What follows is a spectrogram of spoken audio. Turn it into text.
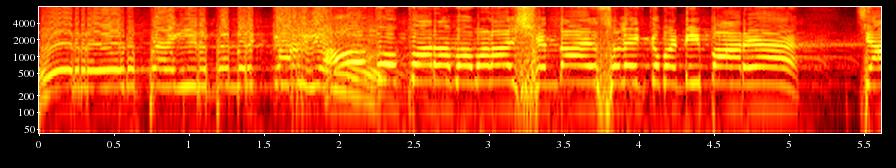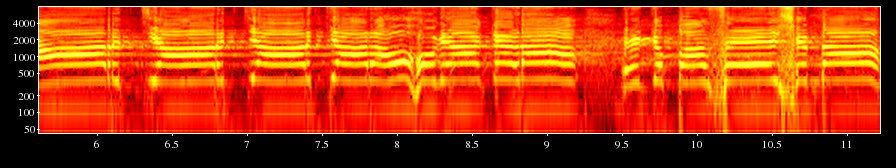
ਓਏ ਰੇਡ ਪੈ ਗਈ ਰੁਪਿੰਦਰ ਕਰ ਗਿਆ। ਆਹ ਬੋਪਾਰਾਮਾ ਵਾਲਾ ਛਿੰਦਾ ਇਸ ਵੇਲੇ ਕਬੱਡੀ ਪਾ ਰਿਹਾ। ਚਾਰ ਚਾਰ ਚਾਰ ਚਾਰ ਆਓ ਹੋ ਗਿਆ ਕਿਹੜਾ ਇੱਕ ਪਾਸੇ ਛਿੰਦਾ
